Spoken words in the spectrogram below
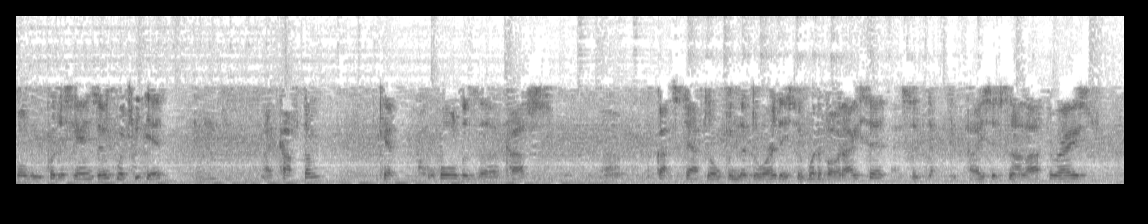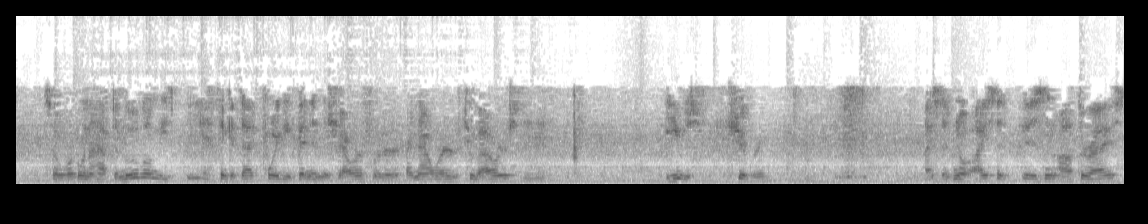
Told him to put his hands out, which he did. I cuffed him, kept hold of the cuffs, uh, got staff to open the door. They said, What about ISIT? I said, ISIT's not authorized, so we're going to have to move him. He's, I think at that point he'd been in the shower for an hour or two hours. Mm-hmm. He was shivering. I said, No, ISIT isn't authorized.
